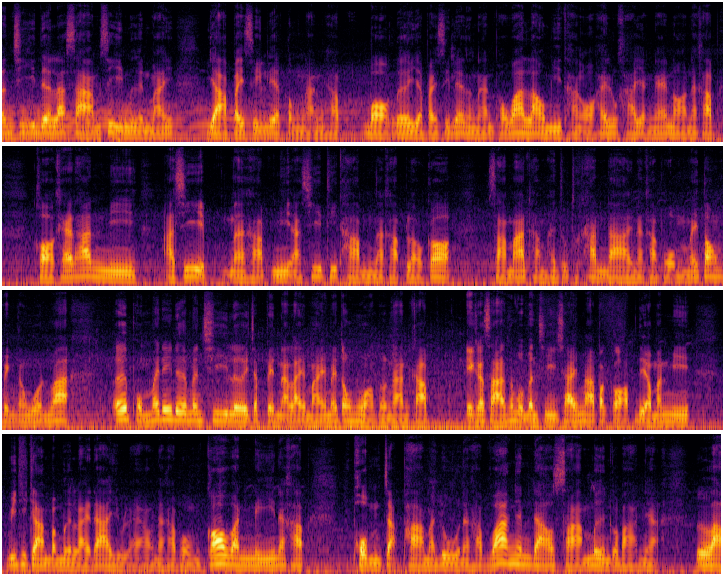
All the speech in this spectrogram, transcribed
บัญชีเดือนละ 3 4หมื่นไหมอย่าไปซีเรียสตรงนั้นครับ บอกเลยอย่าไปซีเรียสตรงนั้น เพราะว่าเรามีทางออกให้ลูกค้าอย่างแน่นอนนะครับ ขอแค่ท่านมีอาชีพนะครับ มีอาชีพที่ทำนะครับ เราก็สามารถทำให้ทุกๆท่านได้นะครับผมไม่ต้องเป็นกังวลว่า เออผมไม่ได้เดินบัญชีเลยจะเป็นอะไรไหมไม่ต้องห่วงตรงนั้นครับเอกสารสมุดบัญชีใช้มาประกอบเดี๋ยวมันมี วิธีการประเมินรายได้อยู่แล้วนะครับผมก็วันนี้นะครับผมจะพามาดูนะครับว่าเงินดาว30,000 กว่าบาทเนี่ยเรา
